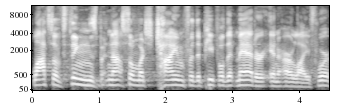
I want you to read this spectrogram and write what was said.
lots of things, but not so much time for the people that matter in our life. We're,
